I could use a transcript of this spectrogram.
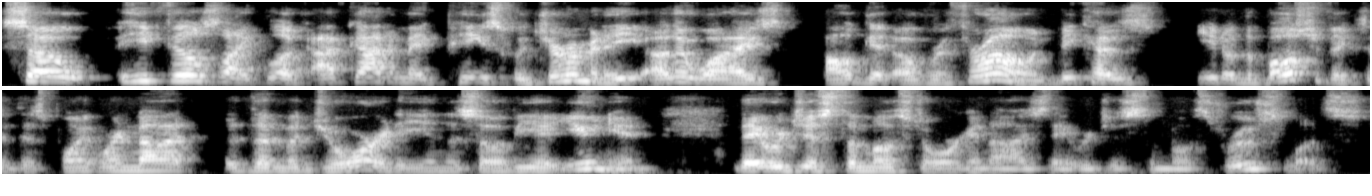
so he feels like, look, I've got to make peace with Germany, otherwise I'll get overthrown because you know the Bolsheviks at this point were not the majority in the Soviet Union. They were just the most organized. They were just the most ruthless.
